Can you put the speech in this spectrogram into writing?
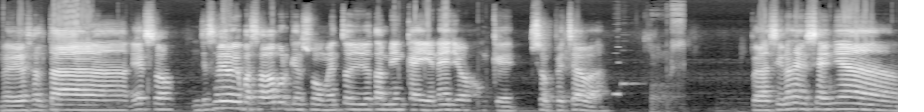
Me voy a saltar eso. Yo sabía lo que pasaba porque en su momento yo también caí en ello, aunque sospechaba. Pero así nos enseña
